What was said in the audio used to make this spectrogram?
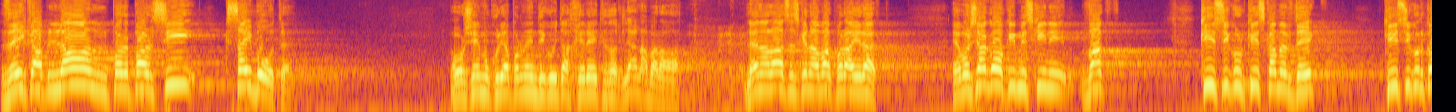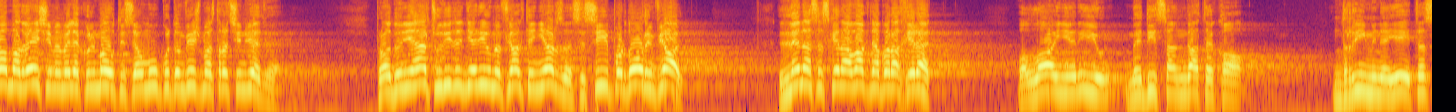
Dhe i ka dhan përparësi kësaj bote Për shembull kur ja përmend dikujt ahiretin thot lena bre rahat. Lena rahat se s'kena vakt për ahiret. E për çka ka ky miskini vakt? Ky sikur ky s'ka me vdek. Ky sikur ka marrëveshje me Melekul Mauti se mu kur të m'vjesh mas 300 vjetëve. Pra donjëherë çuditet njeriu me fjalët e njerëzve se si i përdorin fjalët. Lena se s'kena vakt na për ahiret. Wallahi njeriu me ditë sa ngat e ka ndrrimin e jetës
